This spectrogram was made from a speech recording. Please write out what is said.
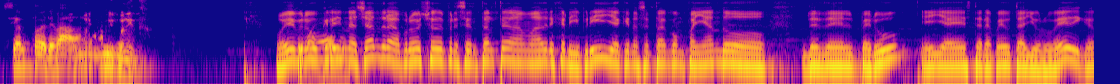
Cierto, elevado. Muy, muy bonito. Oye, bro, Krishna Chandra, aprovecho de presentarte a la madre Jariprilla que nos está acompañando desde el Perú. Ella es terapeuta ayurvédica.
